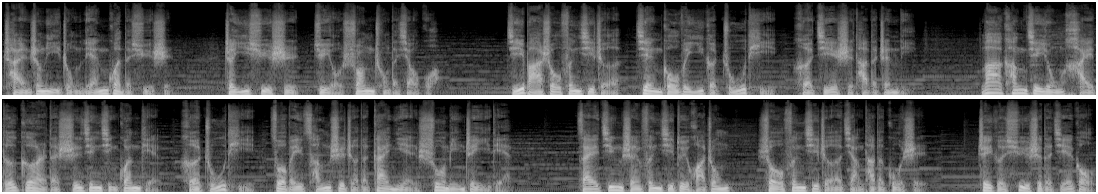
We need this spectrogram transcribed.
产生了一种连贯的叙事，这一叙事具有双重的效果，即把受分析者建构为一个主体和揭示他的真理。拉康借用海德格尔的时间性观点和主体作为曾事者的概念，说明这一点。在精神分析对话中，受分析者讲他的故事，这个叙事的结构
